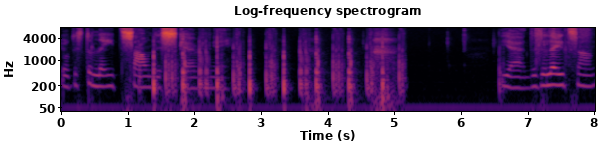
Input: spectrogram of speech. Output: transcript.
Yo, this delayed sound is scaring me. yeah, the delayed sound.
